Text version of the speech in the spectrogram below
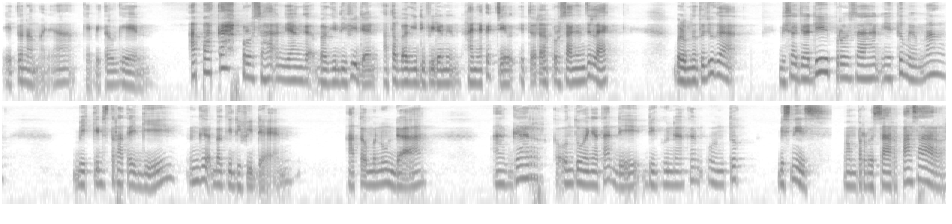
Itu namanya capital gain. Apakah perusahaan yang nggak bagi dividen atau bagi dividen hanya kecil itu adalah perusahaan yang jelek? Belum tentu juga. Bisa jadi perusahaan itu memang bikin strategi enggak bagi dividen atau menunda agar keuntungannya tadi digunakan untuk bisnis, memperbesar pasar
